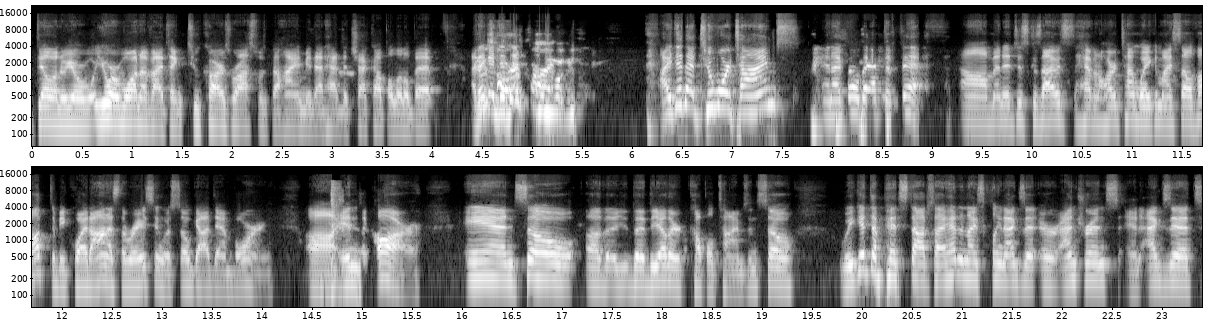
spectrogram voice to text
Dylan, you were you were one of I think two cars. Ross was behind me that had to check up a little bit. I think I did that. I did that two more times, and I fell back to fifth. Um, and it just because I was having a hard time waking myself up, to be quite honest. The racing was so goddamn boring uh, in the car, and so uh, the, the the other couple times, and so we get to pit stops. I had a nice clean exit or entrance and exit,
